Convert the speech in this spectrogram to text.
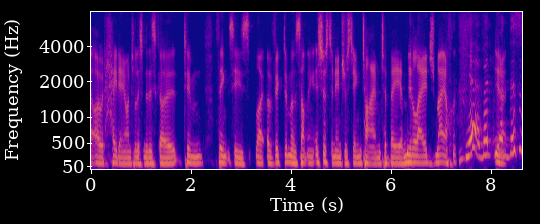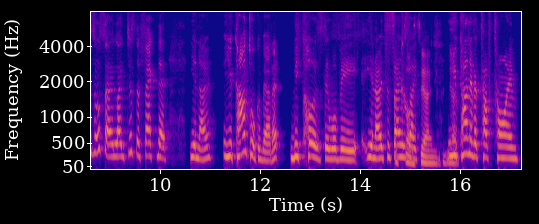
I would hate anyone to listen to this go tim thinks he's like a victim of something it's just an interesting time to be a middle-aged male Yeah, but, but this is also like just the fact that, you know, you can't talk about it because there will be, you know, it's the same as like yeah. you can't have a tough time.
